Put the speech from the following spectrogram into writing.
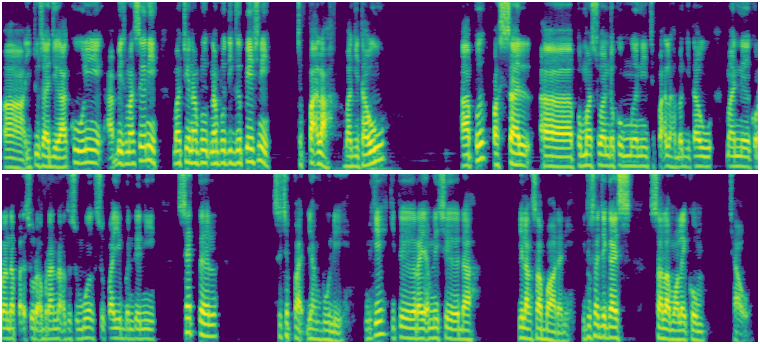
Ah itu saja aku ni habis masa ni baca 60 63 page ni. Cepatlah bagi tahu apa pasal uh, pemalsuan dokumen ni cepatlah bagi tahu mana korang dapat surat beranak tu semua supaya benda ni settle secepat yang boleh. Okey, kita rakyat Malaysia dah hilang sabar dah ni. Itu saja guys. Assalamualaikum. Ciao.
